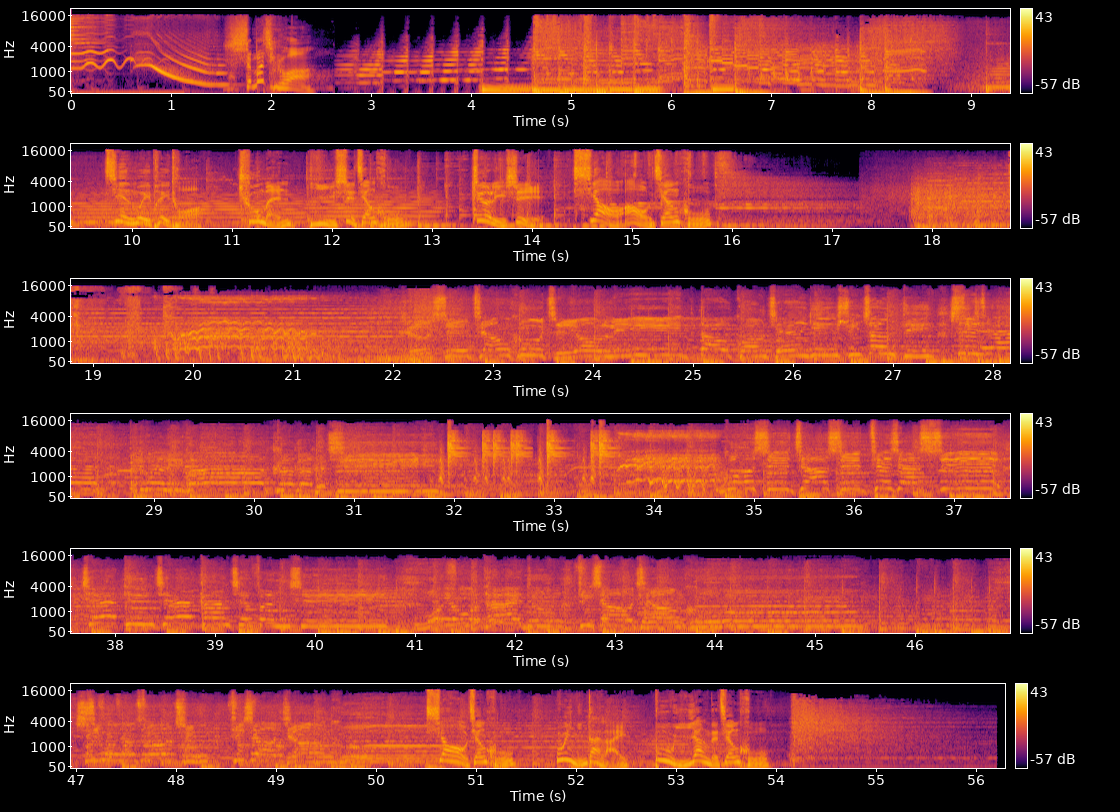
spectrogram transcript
什么情况？剑未配妥，出门已是江湖。这里是《笑傲江湖》。热血江湖皆有理，刀光剑影寻真谛。世间分析。我有我态度，听笑傲江湖。希望我做主，听笑傲江湖。笑傲江湖，为您带来不一样的江湖。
